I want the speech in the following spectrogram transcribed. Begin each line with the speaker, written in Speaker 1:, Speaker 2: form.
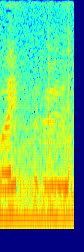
Speaker 1: 와이프를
